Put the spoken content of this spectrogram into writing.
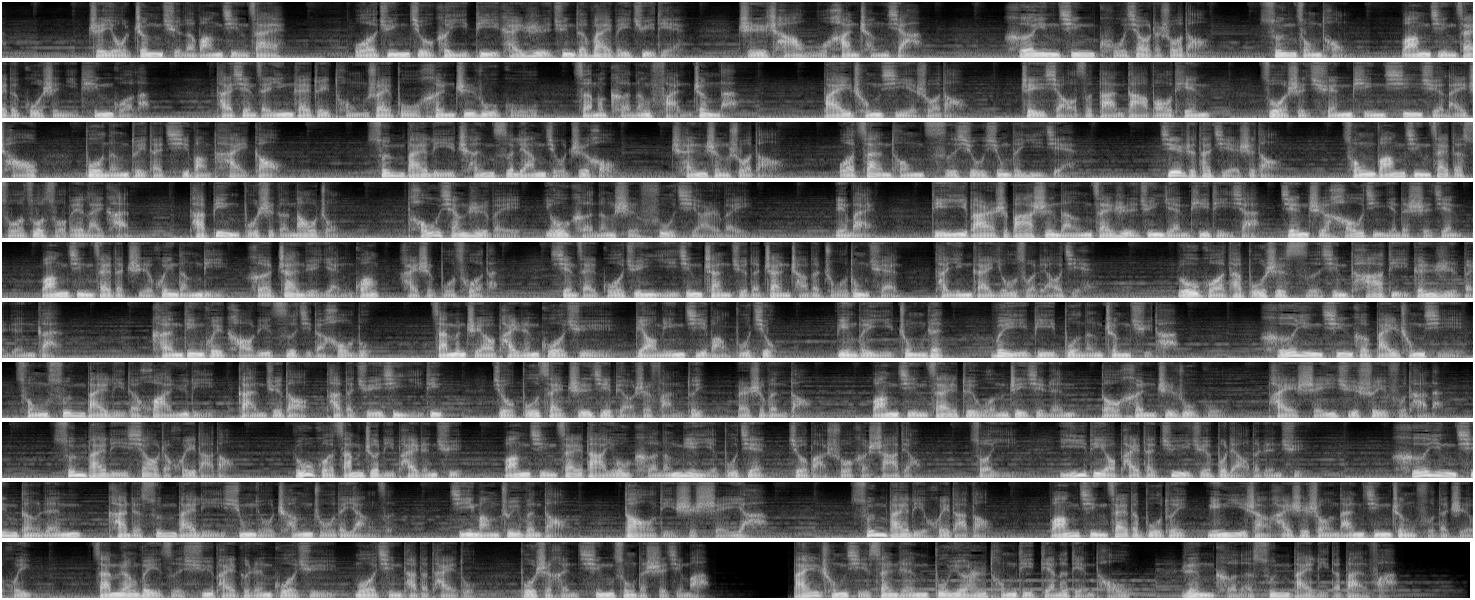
只有争取了王进哉，我军就可以避开日军的外围据点，直插武汉城下。”何应钦苦笑着说道：“孙总统。”王进哉的故事你听过了，他现在应该对统帅部恨之入骨，怎么可能反正呢？白崇禧也说道：“这小子胆大包天，做事全凭心血来潮，不能对他期望太高。”孙百里沉思良久之后，沉声说道：“我赞同慈修兄的意见。”接着他解释道：“从王进哉的所作所为来看，他并不是个孬种，投降日伪有可能是负气而为。另外。”第一百二十八师能在日军眼皮底下坚持好几年的时间，王进哉的指挥能力和战略眼光还是不错的。现在国军已经占据了战场的主动权，他应该有所了解。如果他不是死心塌地跟日本人干，肯定会考虑自己的后路。咱们只要派人过去，表明既往不咎，并委以重任，未必不能争取他。何应钦和白崇禧从孙百里的话语里感觉到他的决心已定，就不再直接表示反对，而是问道：“王进哉对我们这些人都恨之入骨，派谁去说服他呢？”孙百里笑着回答道：“如果咱们这里派人去，王进哉大有可能面也不见就把说客杀掉，所以一定要派他拒绝不了的人去。”何应钦等人看着孙百里胸有成竹的样子，急忙追问道：“到底是谁呀？”孙百里回答道：“王进哉的部队名义上还是受南京政府的指挥，咱们让卫子虚派个人过去摸清他的态度，不是很轻松的事情吗？”白崇禧三人不约而同地点了点头，认可了孙百里的办法。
